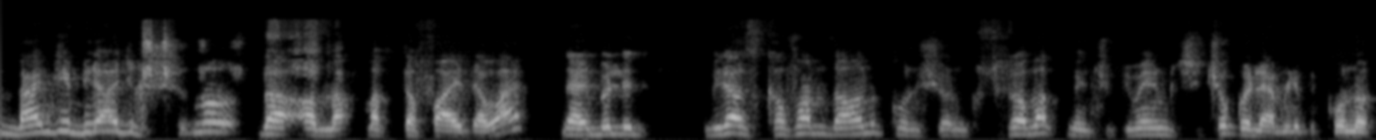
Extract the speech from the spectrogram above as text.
bence birazcık şunu da anlatmakta fayda var. Yani böyle biraz kafam dağınık konuşuyorum kusura bakmayın çünkü benim için çok önemli bir konu.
